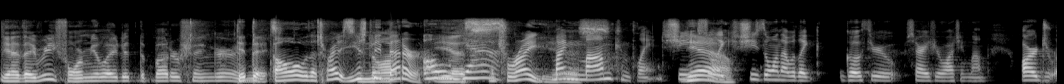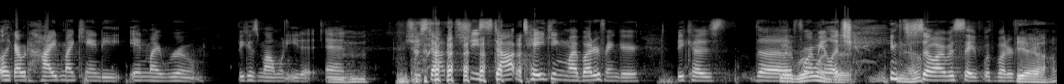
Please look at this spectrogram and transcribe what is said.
yeah, they reformulated the Butterfinger. did they? Oh, that's right. It it's used to be better. Oh, yes. yeah. That's right. My Yes. mom complained. She used to like she's the one that would like go through sorry if you're watching mom. Our like I would hide my candy in my room because mom would eat it. And Mm-hmm. She stopped she stopped taking my Butterfinger because They the formula it. changed. Yeah. So I was safe with Butterfinger. Yeah,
